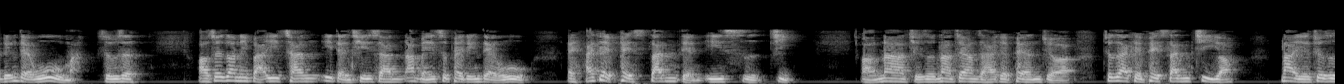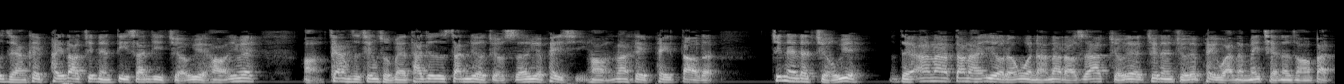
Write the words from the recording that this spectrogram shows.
零点五五嘛，是不是？啊，所以说你把一餐一点七三，那每一次配零点五五，哎，还可以配三点一四 G，啊，那其实那这样子还可以配很久啊，就是还可以配三季哦，那也就是怎样可以配到今年第三季九月哈，因为啊这样子清楚没有？它就是三六九十二月配息哈，那可以配到的今年的九月，对啊，那当然也有人问了，那老师啊九月今年九月配完了没钱了怎么办？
